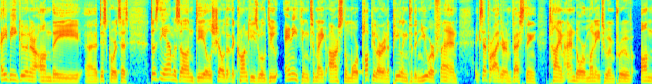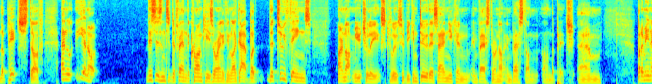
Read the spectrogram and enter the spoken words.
AB Gunnar on the uh, Discord says, "Does the Amazon deal show that the Kroenkes will do anything to make Arsenal more popular and appealing to the newer fan, except for either investing time and/or money to improve on the pitch stuff?" And you know, this isn't to defend the Kroenkes or anything like that, but the two things are not mutually exclusive. You can do this and you can invest or not invest on on the pitch. Um, but I mean,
